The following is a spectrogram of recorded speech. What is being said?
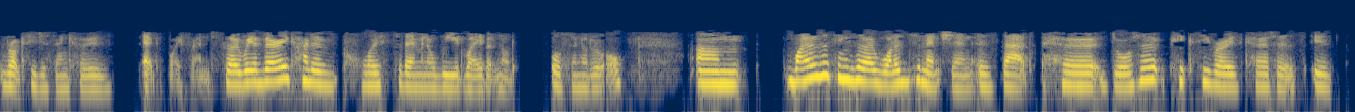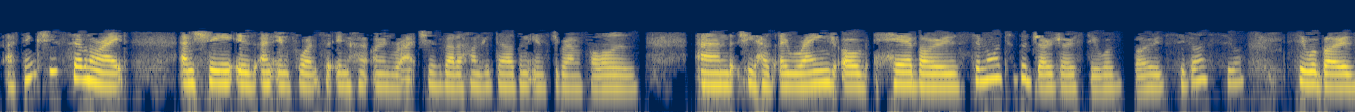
Roxy Jacenko's ex-boyfriend. So we are very kind of close to them in a weird way, but not, also not at all. Um, one of the things that I wanted to mention is that her daughter, Pixie Rose Curtis, is, I think she's seven or eight, and she is an influencer in her own right. She has about 100,000 Instagram followers and she has a range of hair bows similar to the JoJo Siwa bows, Siwa, Siwa, Siwa bows,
